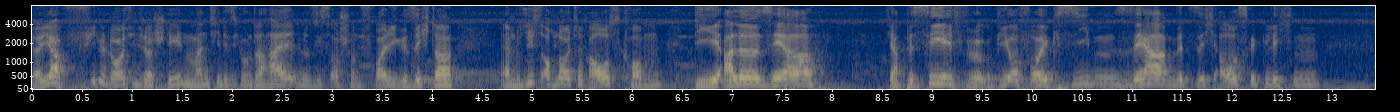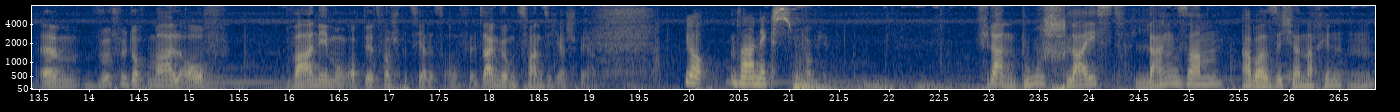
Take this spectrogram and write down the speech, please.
Äh, ja, viele Leute, die da stehen, manche, die sich unterhalten. Du siehst auch schon freudige Gesichter. Ähm, du siehst auch Leute rauskommen, die alle sehr ja, beseelt wirken. Wie auf Volk 7, sehr mit sich ausgeglichen. Ähm, würfel doch mal auf Wahrnehmung, ob dir jetzt was Spezielles auffällt. Sagen wir um 20 erschwert. Ja, war nix. Okay. Philan, du schleichst langsam, aber sicher nach hinten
